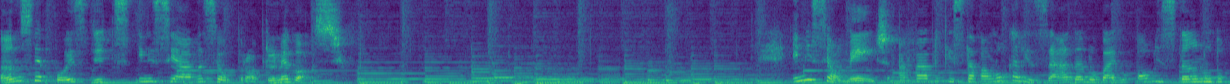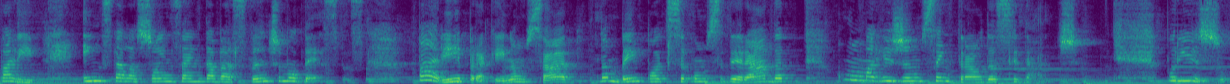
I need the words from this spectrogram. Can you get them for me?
Anos depois, Dietz iniciava seu próprio negócio. Inicialmente, a fábrica estava localizada no bairro paulistano do Pari, em instalações ainda bastante modestas. Pari, para quem não sabe, também pode ser considerada como uma região central da cidade. Por isso,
